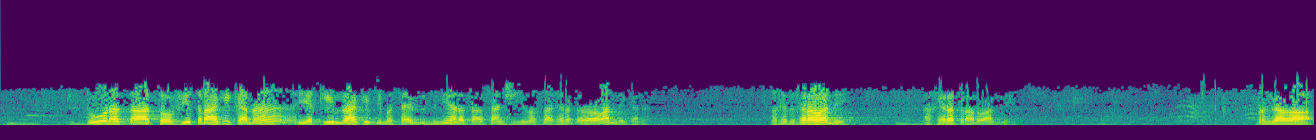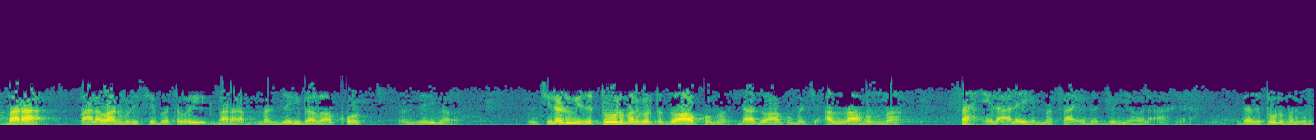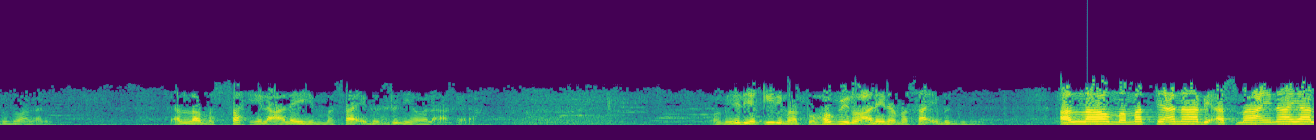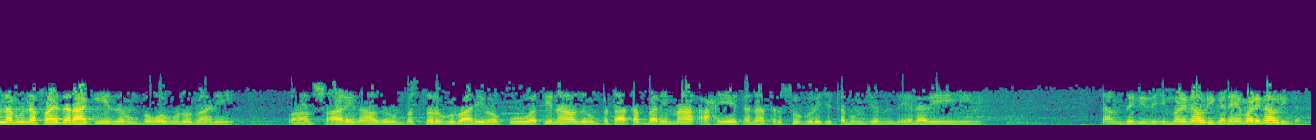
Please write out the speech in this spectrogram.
دور تا توفیق را کی کنا یقین را کی چې مسائل د دنیا را آسان شي بس آخرت را روان دي کنا آخرت سره روان دي آخرت را روان دي منګه برا پهلوان مولوی سی بوتوي برا منظری بابا کوټ منظری بابا چې لړو یې ټول مرګ ته دعا کوم دا دعا کوم چې اللهم سهل عليهم مصائب الدنيا والاخره دا ټول مرګ ته دعا غواړي الله مسهل عليهم مصائب الدنيا والاخره ومن اليقين ما تهون علينا مصائب الدنيا اللهم متعنا باسماعنا يا الله موږ له فائدہ راکې زمون په غوونو باندې وابصارنا زمون بستر غباري وقوتنا زمون په طاقت باندې ما احييتنا تر سو پورې چې تمون جن لري تم دلیل چې مړ نه اوري کنه مړ نه اوري کنه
